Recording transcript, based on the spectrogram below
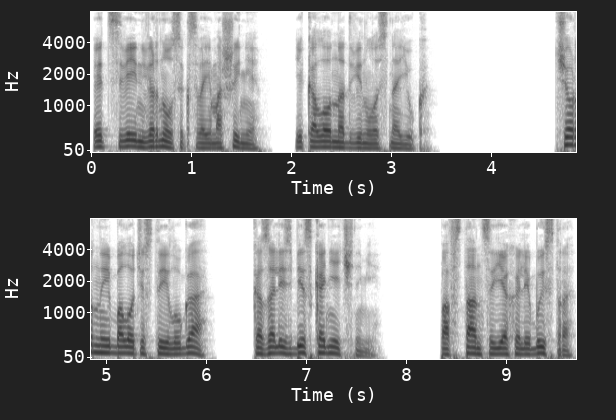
Эдсвейн вернулся к своей машине, и колонна двинулась на юг. Черные болотистые луга казались бесконечными. Повстанцы ехали быстро,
